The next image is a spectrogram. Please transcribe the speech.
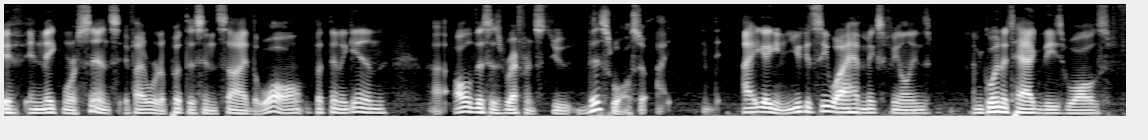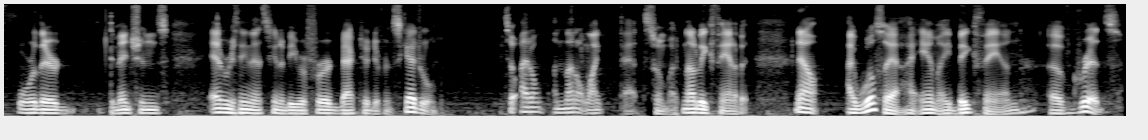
if and make more sense if I were to put this inside the wall. But then again, uh, all of this is referenced to this wall. So I I again, you can see why I have mixed feelings. I'm going to tag these walls for their dimensions, everything that's going to be referred back to a different schedule. So I don't, I'm, I don't like that so much. Not a big fan of it. Now, I will say I am a big fan of grids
